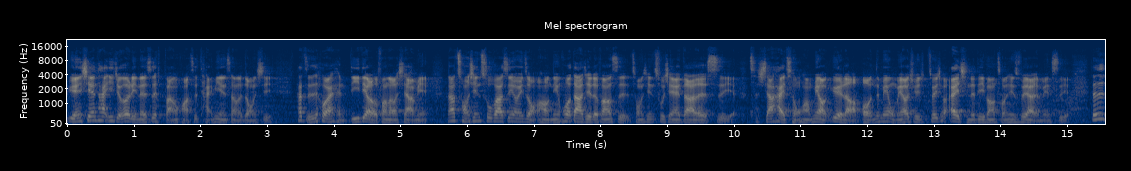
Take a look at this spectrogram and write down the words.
原先它一九二零的是繁华是台面上的东西。它只是后来很低调的放到下面，那重新出发是用一种哦年货大街的方式重新出现在大家的视野。霞海城隍庙、月老哦那边我们要去追求爱情的地方重新出现在人们视野。但是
